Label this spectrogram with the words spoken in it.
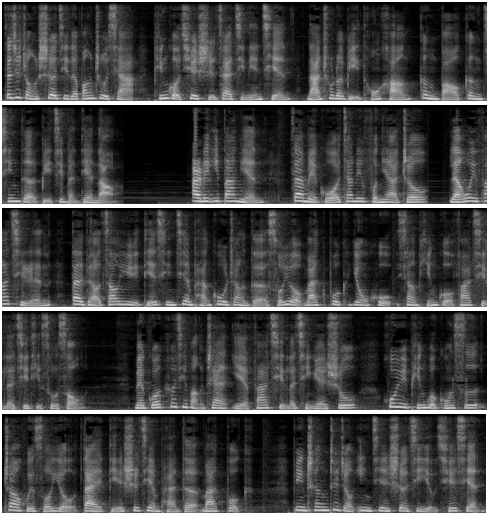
在这种设计的帮助下，苹果确实在几年前拿出了比同行更薄更轻的笔记本电脑。二零一八年，在美国加利福尼亚州，两位发起人代表遭遇蝶形键盘故障的所有 MacBook 用户，向苹果发起了集体诉讼。美国科技网站也发起了请愿书，呼吁苹果公司召回所有带蝶式键盘的 MacBook，并称这种硬件设计有缺陷。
